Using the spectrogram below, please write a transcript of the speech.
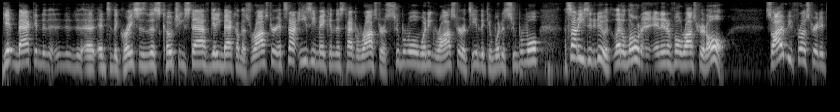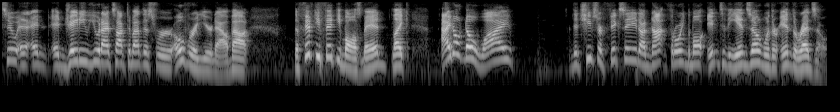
getting back into the, uh, into the graces of this coaching staff, getting back on this roster. It's not easy making this type of roster, a Super Bowl winning roster, a team that can win a Super Bowl. That's not easy to do, let alone an NFL roster at all. So I would be frustrated too. And, and, and JD, you and I have talked about this for over a year now about the 50 50 balls, man. Like, I don't know why the Chiefs are fixated on not throwing the ball into the end zone when they're in the red zone.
